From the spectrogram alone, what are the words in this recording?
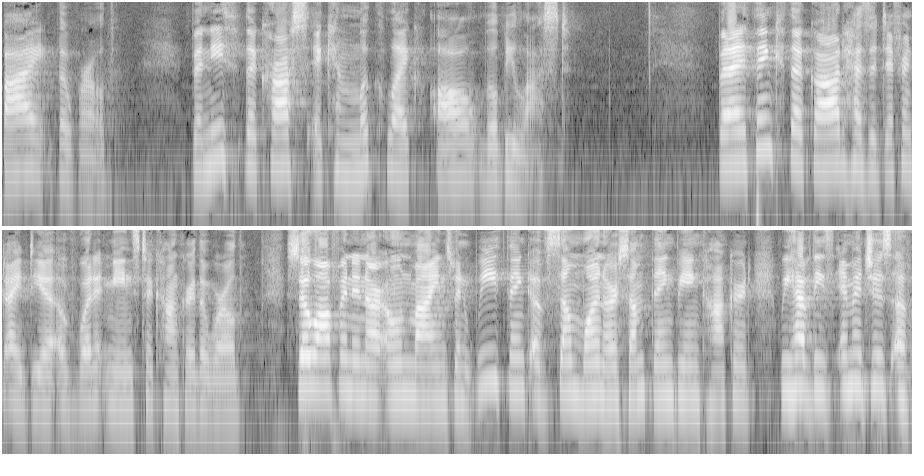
by the world. Beneath the cross, it can look like all will be lost. But I think that God has a different idea of what it means to conquer the world. So often in our own minds, when we think of someone or something being conquered, we have these images of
